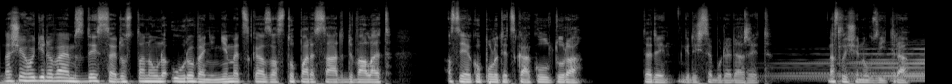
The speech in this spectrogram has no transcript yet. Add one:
Naše hodinové mzdy se dostanou na úroveň Německa za 152 let. Asi jako politická kultura. Tedy, když se bude dařit. Naslyšenou zítra.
